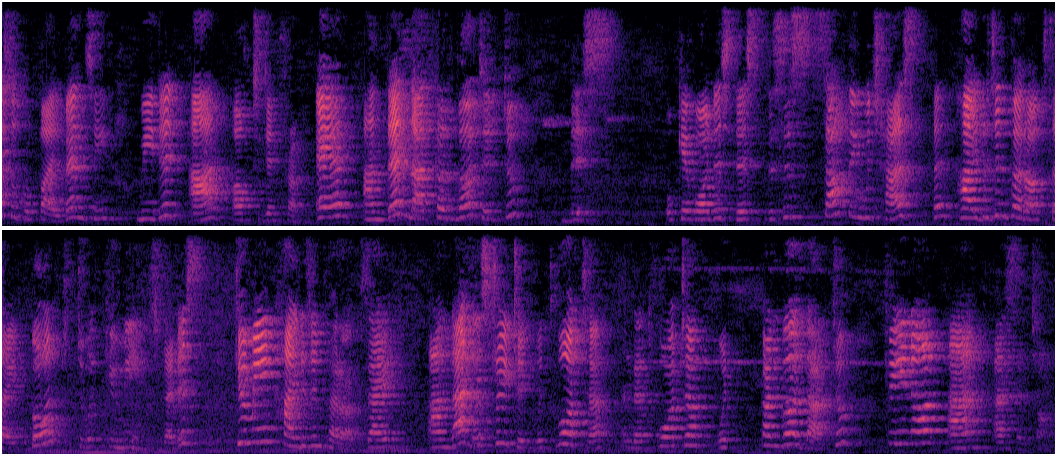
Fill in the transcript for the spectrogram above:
isopropyl benzene, we did add oxygen from air and then that converted to this. Okay, what is this? This is something which has a hydrogen peroxide bond to a cumene. So that is cumene hydrogen peroxide and that is treated with water and that water would convert that to phenol and acetone.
